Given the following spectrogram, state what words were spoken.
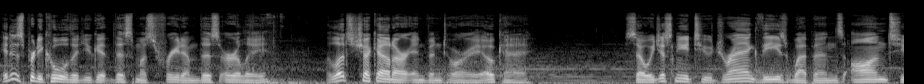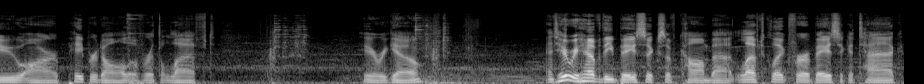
It is pretty cool that you get this much freedom this early. But let's check out our inventory. Okay. So we just need to drag these weapons onto our paper doll over at the left. Here we go. And here we have the basics of combat. Left click for a basic attack,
